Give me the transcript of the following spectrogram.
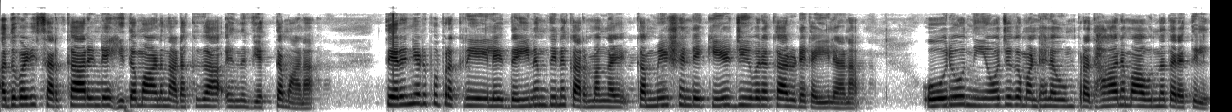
അതുവഴി സർക്കാരിന്റെ ഹിതമാണ് നടക്കുക എന്ന് വ്യക്തമാണ്. തെരഞ്ഞെടുപ്പ് പ്രക്രിയയിലെ ദൈനംദിന കർമ്മങ്ങൾ കമ്മീഷന്റെ കീഴ് ജീവനക്കാരുടെ കയ്യിലാണ്. ഓരോ നിയോജക മണ്ഡലവും പ്രധാനമാവുന്ന തരത്തിൽ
